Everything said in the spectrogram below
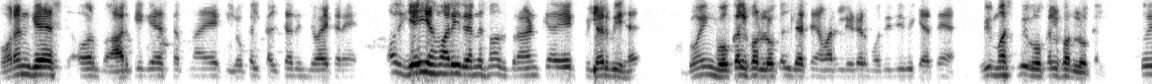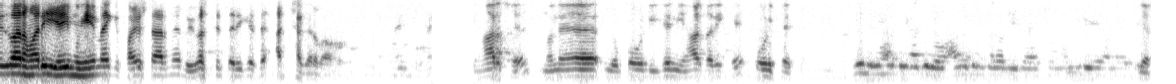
फॉरेन गेस्ट और बाहर के गेस्ट अपना एक लोकल कल्चर इंजॉय करें। और यही हमारी रेनेसांस ब्रांड का एक पिलर भी है। गोइंग वोकल फॉर लोकल जैसे हमारे लीडर मोदी जी भी कहते हैं we must be vocal for local तो इस बार हमारी यही मुहिम है कि फाइव स्टार में व्यवस्थित तरीके से अच्छा गरबा हो નિહાર છે મને લોકો ડીજે નિહાર તરીકે ઓળખે છે Yes.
